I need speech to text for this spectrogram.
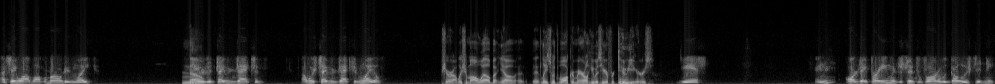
I you what, Walker Burrow didn't wait. No, Neither did Tayven Jackson. I wish Tayven Jackson well. sure, I wish them all well, but you know, at least with Walker Merrill, he was here for two years. Yes. And R.J. Prey, he went to Central Florida with Golesh, didn't he?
